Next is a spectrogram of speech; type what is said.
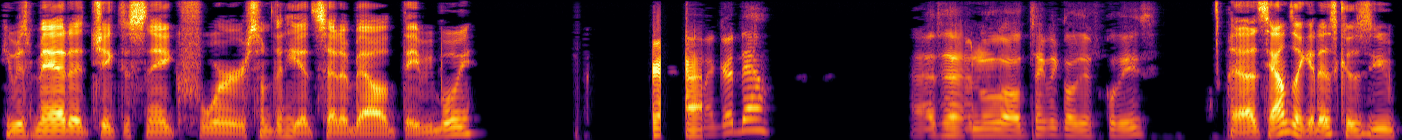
he was mad at Jake the Snake for something he had said about Davy Boy. Am I good now? I was having a little technical difficulties. Uh, it sounds like it is because you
